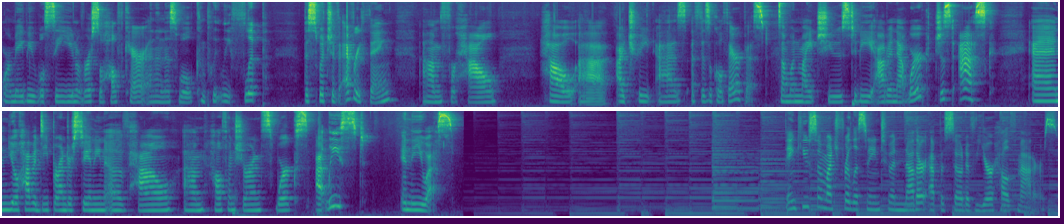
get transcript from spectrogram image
or maybe we'll see universal health care, and then this will completely flip the switch of everything um, for how how uh, I treat as a physical therapist. Someone might choose to be out of network, just ask, and you'll have a deeper understanding of how um, health insurance works, at least in the US. Thank you so much for listening to another episode of Your Health Matters.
